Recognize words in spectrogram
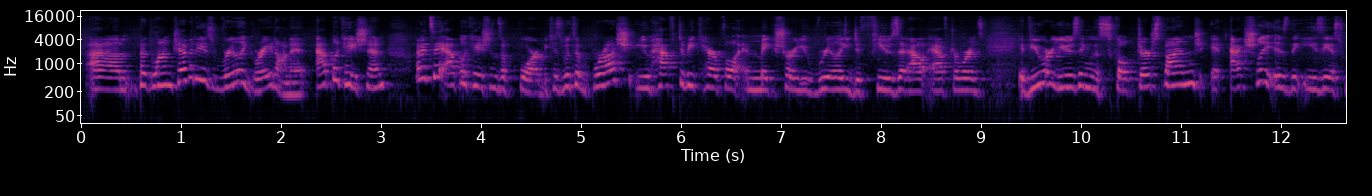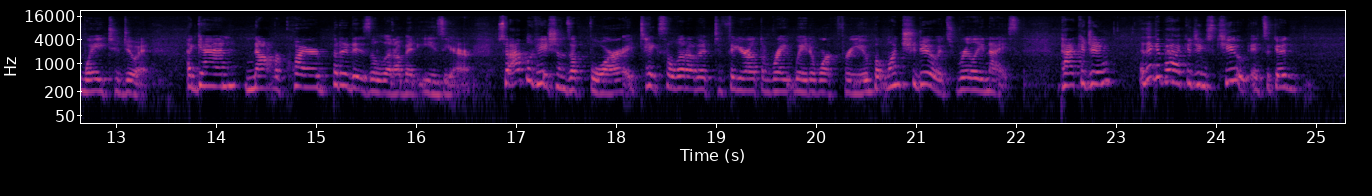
Um, but longevity is really great on it. Application, I would say application's a four because with a brush, you have to be careful and make sure you really diffuse it out afterwards. If you are using the sculptor sponge, it actually is the easiest way to do it. Again, not required, but it is a little bit easier. So applications of four, it takes a little bit to figure out the right way to work for you, but once you do, it's really nice. Packaging, I think the packaging's cute. It's a good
